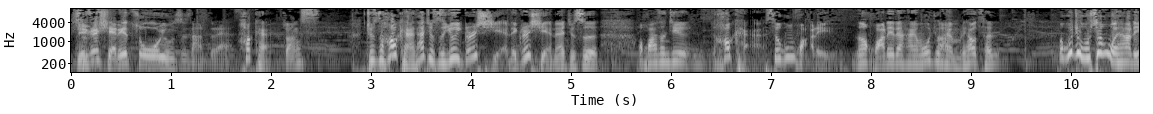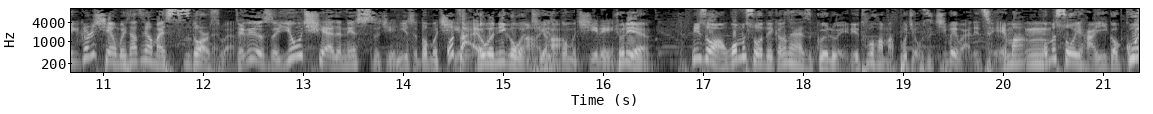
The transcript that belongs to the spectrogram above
这根线的作用是啥子呢？好看，装饰。就是好看，它就是有一根线，那根线呢，就是画上去好看，手工画的，然后画的呢还我觉得还没得好撑。我就我想问一下，那根线为啥子要卖十多二十万？这个就是有钱人的世界，你是懂不起。我再问你一个问题哈，懂不起的兄弟，你说啊，我们说的刚才还是国内的土豪嘛，不就是几百万的车吗？我们说一下一个国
